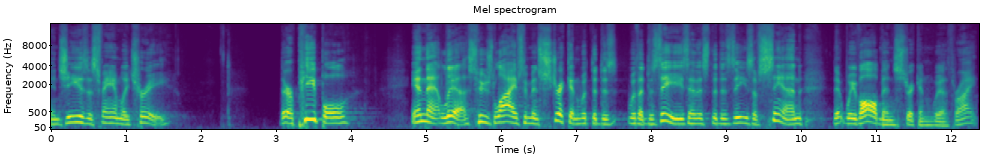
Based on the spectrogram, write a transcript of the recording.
in Jesus' family tree, there are people in that list whose lives have been stricken with, the, with a disease, and it's the disease of sin that we've all been stricken with, right?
